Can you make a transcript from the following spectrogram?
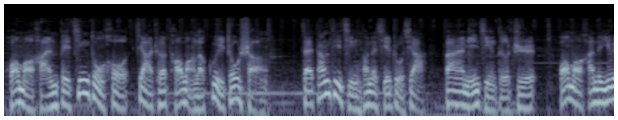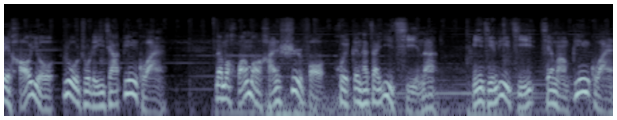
黄某涵被惊动后，驾车逃往了贵州省。在当地警方的协助下，办案民警得知黄某涵的一位好友入住了一家宾馆。那么，黄某涵是否会跟他在一起呢？民警立即前往宾馆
